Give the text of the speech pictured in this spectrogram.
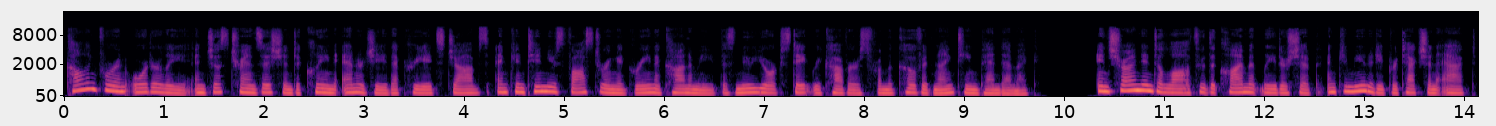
calling for an orderly and just transition to clean energy that creates jobs and continues fostering a green economy as New York State recovers from the COVID 19 pandemic. Enshrined into law through the Climate Leadership and Community Protection Act,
